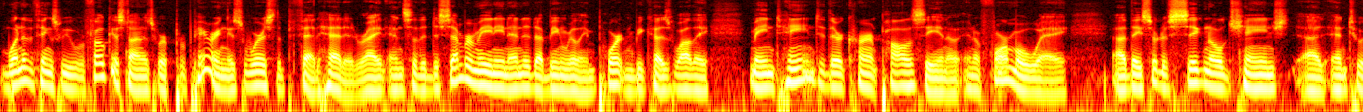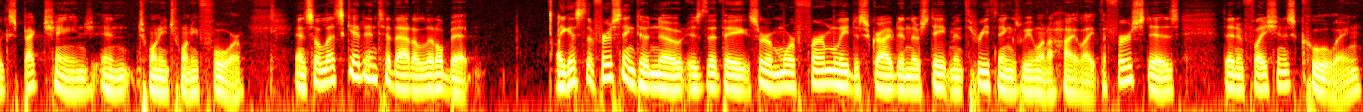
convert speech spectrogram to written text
one of the things we were focused on as we're preparing is where's the Fed headed, right? And so the December meeting ended up being really important because while they maintained their current policy in a in a formal way, uh, they sort of signaled change uh, and to expect change in 2024. And so let's get into that a little bit. I guess the first thing to note is that they sort of more firmly described in their statement three things we want to highlight. The first is that inflation is cooling.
